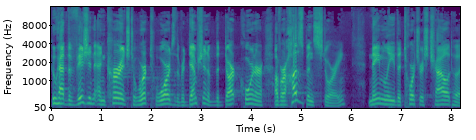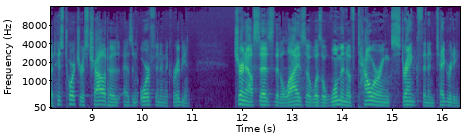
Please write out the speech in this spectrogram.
who had the vision and courage to work towards the redemption of the dark corner of her husband's story, namely the torturous childhood, his torturous childhood as an orphan in the Caribbean. Chernow says that Eliza was a woman of towering strength and integrity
